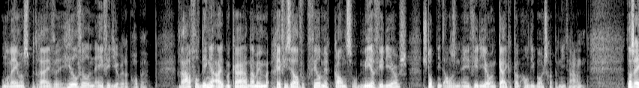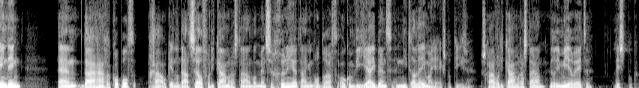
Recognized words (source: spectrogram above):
ondernemers, bedrijven, heel veel in één video willen proppen. Rafel dingen uit elkaar, daarmee geef je zelf ook veel meer kans op meer video's. Stop niet alles in één video, een kijker kan al die boodschappen niet aan. Dat is één ding. En daaraan gekoppeld, ga ook inderdaad zelf voor die camera staan, want mensen gunnen je uiteindelijk een opdracht, ook om wie jij bent en niet alleen maar je expertise. Dus ga voor die camera staan, wil je meer weten, lees het boek.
